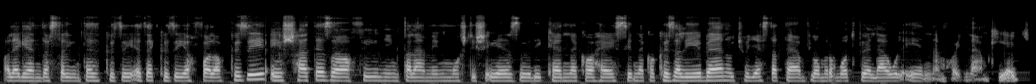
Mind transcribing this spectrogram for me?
a legenda szerint ezek közé, ezek közé a falak közé, és hát ez a feeling talán még most is érződik ennek a helyszínnek a közelében, úgyhogy ezt a templomromot például én nem hagynám ki egy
